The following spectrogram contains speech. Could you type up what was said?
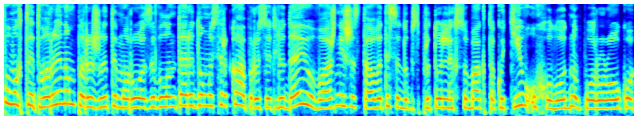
Допомогти тваринам пережити морози. Волонтери дому сірка просять людей уважніше ставитися до безпритульних собак та котів у холодну пору року,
